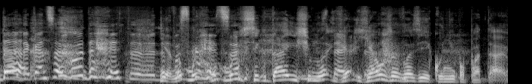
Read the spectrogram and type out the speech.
да, до конца года это Не, допускается. Ну, мы, мы всегда ищем... Я, я уже в лазейку не попадаю.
